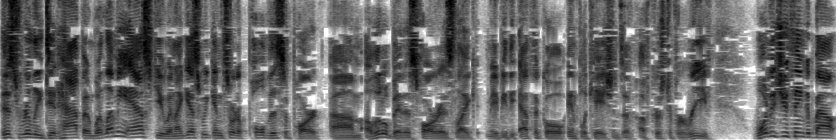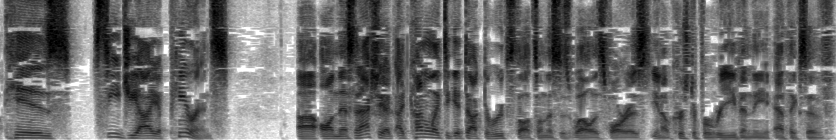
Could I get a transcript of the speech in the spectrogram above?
This really did happen, but let me ask you, and I guess we can sort of pull this apart um, a little bit as far as like maybe the ethical implications of, of Christopher Reeve. What did you think about his CGI appearance uh, on this? And actually, I'd, I'd kind of like to get Dr. Ruth's thoughts on this as well, as far as you know Christopher Reeve and the ethics of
